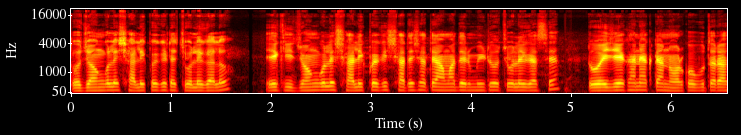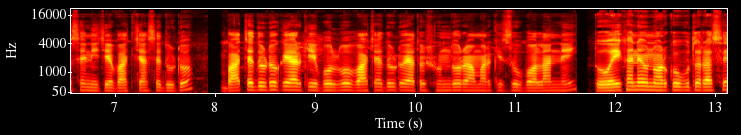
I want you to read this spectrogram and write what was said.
তো জঙ্গলে শালিক পাখিটা চলে গেল। এ কি জঙ্গলে শালিক পাখির সাথে সাথে আমাদের মিঠও চলে গেছে। তো এই যে এখানে একটা নরকবুতর আছে, নিচে বাচ্চা আছে দুটো। বাচ্চা দুটোকে আর কি বলব, বাচ্চা দুটো এত সুন্দর আমার কিছু বলার নেই। তো এখানেও নরকবুতর আছে,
